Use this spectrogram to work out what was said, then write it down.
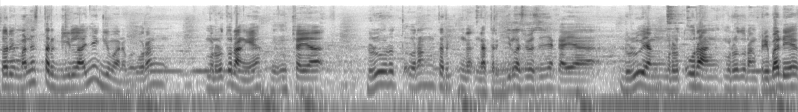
Sorry, mana tergilanya gimana? Orang menurut orang ya, Mm-mm. kayak dulu menurut orang ter, nggak tergila sih biasanya kayak dulu yang menurut orang, menurut orang pribadi ya,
